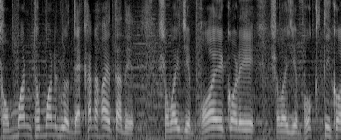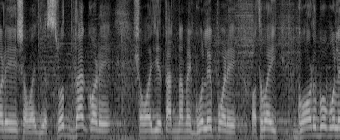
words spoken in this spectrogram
সম্মান টম্মানগুলো দেখানো হয় তাদের সবাই যে ভয় করে, সবাই যে ভক্তি করে, সবাই যে শ্রদ্ধা করে, সবাই যে তার নামে গলে পড়ে, অথবা এই গর্ব বলে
